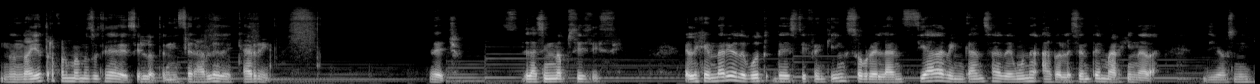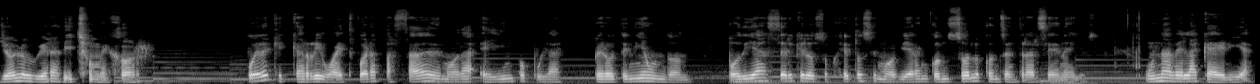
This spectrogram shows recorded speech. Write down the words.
No, no hay otra forma más útil de decirlo, tan miserable de Carrie. De hecho, la sinopsis dice. El legendario debut de Stephen King sobre la ansiada venganza de una adolescente marginada. Dios, ni yo lo hubiera dicho mejor. Puede que Carrie White fuera pasada de moda e impopular, pero tenía un don Podía hacer que los objetos se movieran con solo concentrarse en ellos. Una vela caería,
